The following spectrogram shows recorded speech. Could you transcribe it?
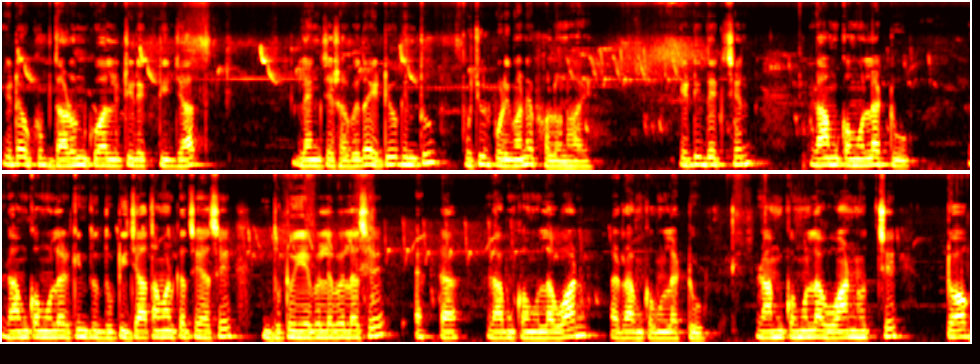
এটাও খুব দারুণ কোয়ালিটির একটি জাত। ল্যাংচা সবেদা, এটিও কিন্তু প্রচুর পরিমাণে ফলন হয়। এটি দেখছেন রামকমলা টু। রামকমলার কিন্তু দুটি জাত আমার কাছে আছে, দুটোই অ্যাভেলেবেল আছে, একটা রামকমলা ওয়ান আর রামকমলা টু রামকমলা ওয়ান হচ্ছে টক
